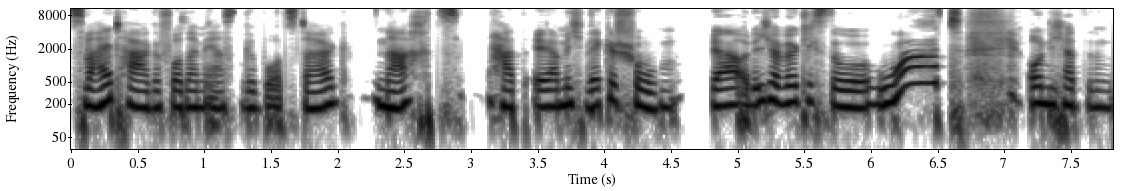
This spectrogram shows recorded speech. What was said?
zwei Tage vor seinem ersten Geburtstag, nachts, hat er mich weggeschoben. Ja, und ich war wirklich so, what? Und ich hatte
